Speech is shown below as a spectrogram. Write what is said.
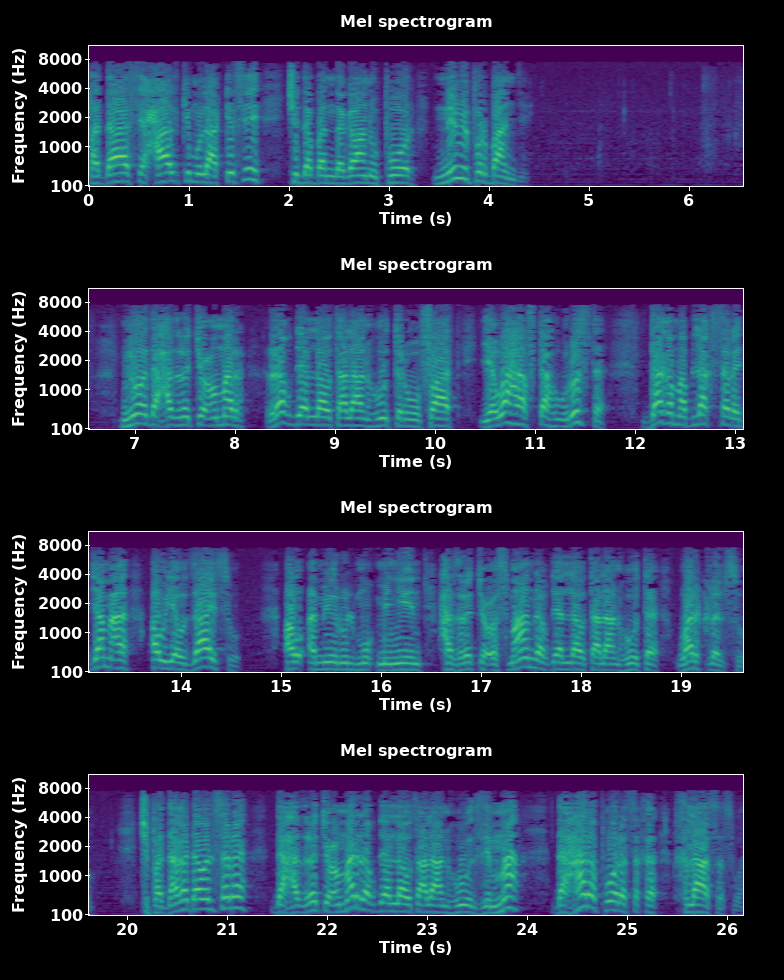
په داسې حال کې ملاقي شي چې د بندګانو پور نه وي پر باندې نو د حضرت عمر رضی الله تعالی عنه تر وفات یوه هفته وروسته دغه مبلغ سره جمع او یو ځای شو او امیرالمؤمنین حضرت عثمان رضی الله تعالی عنه ته ورکړل شو چې په دغه ډول سره د حضرت عمر رضی الله تعالی عنه ذمه د هره پوره څخه خلاصه شوه.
